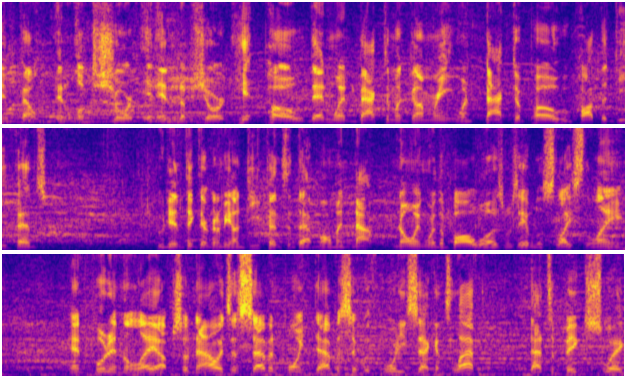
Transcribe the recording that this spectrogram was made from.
it felt, it looked short. It ended up short, hit Poe, then went back to Montgomery, went back to Poe, who caught the defense, who didn't think they were going to be on defense at that moment, not knowing where the ball was, was able to slice the lane and put in the layup. So now it's a seven-point deficit with 40 seconds left. That's a big swing.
